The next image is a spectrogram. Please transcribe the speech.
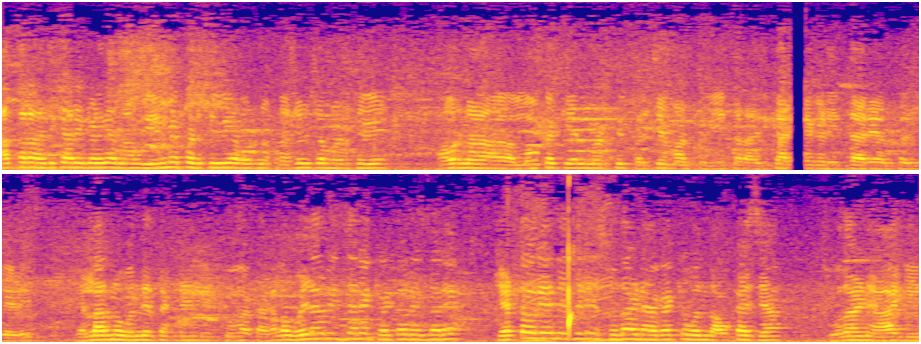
ಆ ಥರ ಅಧಿಕಾರಿಗಳಿಗೆ ನಾವು ಹೆಮ್ಮೆ ಪಡ್ತೀವಿ, ಅವ್ರನ್ನ ಪ್ರಶಂಸೆ ಮಾಡ್ತೀವಿ, ಅವ್ರನ್ನ ಲೋಕಕ್ಕೆ ಏನು ಮಾಡ್ತೀವಿ, ಪರಿಚಯ ಮಾಡ್ತೀವಿ. ಈ ಥರ ಅಧಿಕಾರಿಗಳು ಇದ್ದಾರೆ ಅಂತಂದೇಳಿ ಎಲ್ಲರನ್ನೂ ಒಂದೇ ತಕ್ಕಡಿಯಲ್ಲಿ ಇಟ್ಕೋಕ್ಕಾಗಲ್ಲ ಒಳ್ಳೆಯವರು ಇದ್ದಾರೆ, ಕೆಟ್ಟವರು ಇದ್ದಾರೆ. ಕೆಟ್ಟವ್ರು ಏನಿದ್ದೀರಿ ಸುಧಾರಣೆ ಆಗೋಕ್ಕೆ ಒಂದು ಅವಕಾಶ, ಸುಧಾರಣೆ ಆಗಿ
